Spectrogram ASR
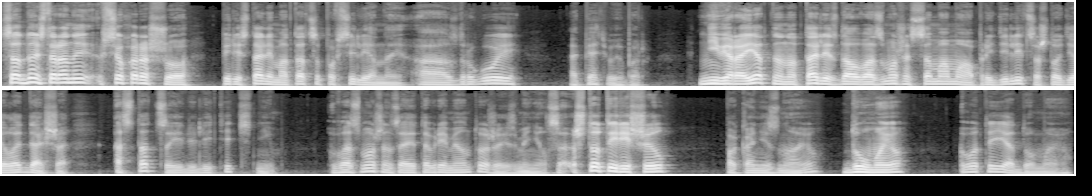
С одной стороны, все хорошо, перестали мотаться по Вселенной, а с другой — опять выбор. Невероятно, но Талис дал возможность самому определиться, что делать дальше — остаться или лететь с ним. Возможно, за это время он тоже изменился. Что ты решил? Пока не знаю. Думаю. Вот и я думаю.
